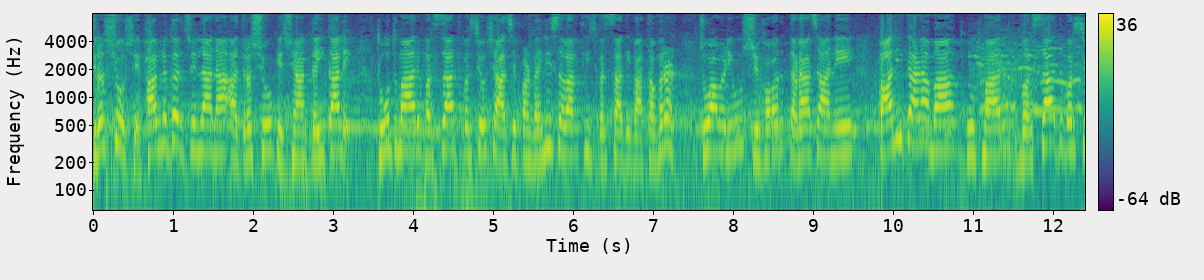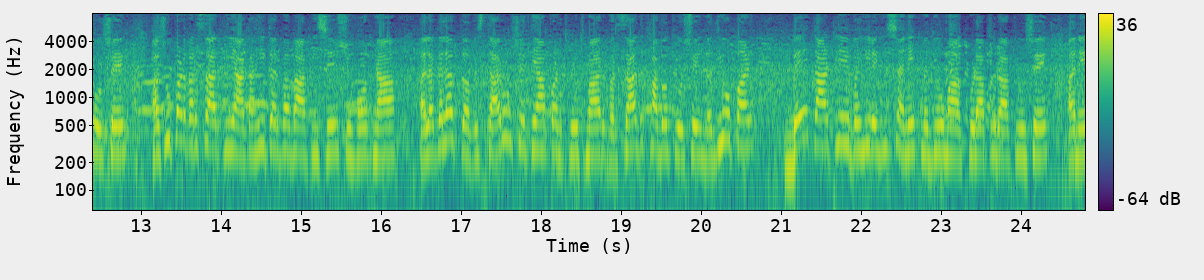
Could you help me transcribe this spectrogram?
દ્રશ્યો છે. ભાવનગર જિલ્લાના આ દ્રશ્યો કે જ્યાં ગઈકાલે ધોધમાર વરસાદ વરસ્યો છે, આજે પણ વહેલી સવારથી જ વરસાદી વાતાવરણ જોવા મળ્યું. શિહોર તળાજા અને પાલીતાણામાં ધોધમાર વરસાદ વરસ્યો છે. હજુ પણ વરસાદની આગાહી કરવામાં આવી છે. શિહોરના અલગ અલગ વિસ્તારો છે, ત્યાં પણ ધોધમાર વરસાદ ખાબક્યો છે. નદીઓ પણ બે કાંઠે વહી રહી છે અનેક નદીઓમાં ઘોડાપુર આવ્યું છે અને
